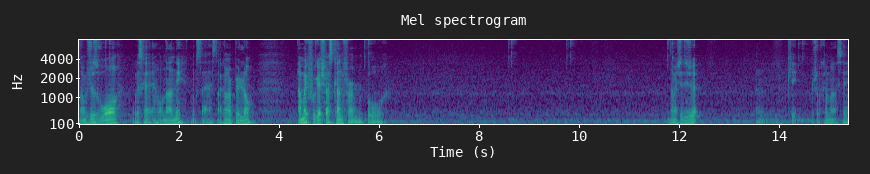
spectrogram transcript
donc juste voir où est-ce qu'on en est. Donc c'est encore un peu long. À moins qu'il faut que je fasse confirm pour... Non mais j'ai déjà... Ok, je vais recommencer.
